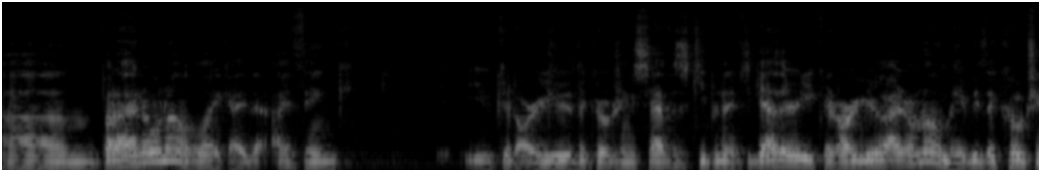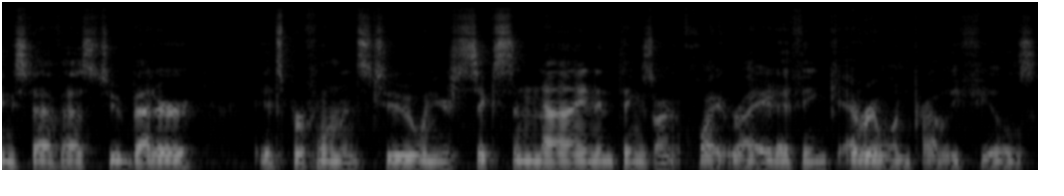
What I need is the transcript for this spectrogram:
Um, but I don't know. Like I, I think you could argue the coaching staff is keeping it together. You could argue, I don't know, maybe the coaching staff has to better its performance too. When you're six and nine and things aren't quite right, I think everyone probably feels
